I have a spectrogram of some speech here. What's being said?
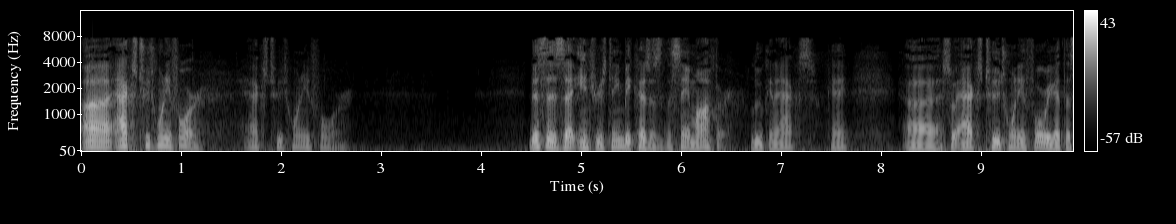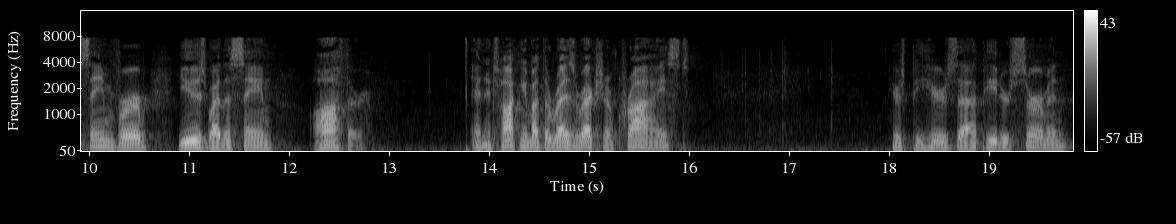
Uh, Acts 2.24. Acts 2.24. This is uh, interesting because it's the same author, Luke and Acts. Okay, uh, so Acts 2.24, we got the same verb used by the same author. And in talking about the resurrection of Christ, here's, here's uh, Peter's sermon.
